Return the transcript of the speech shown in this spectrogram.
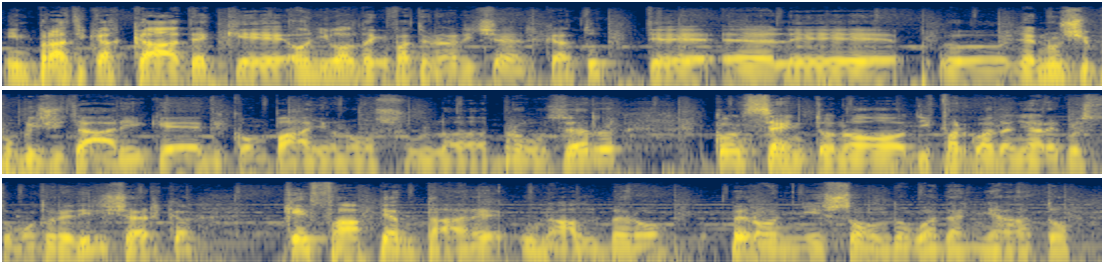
In pratica accade che ogni volta che fate una ricerca, tutti gli annunci pubblicitari che vi compaiono sul browser consentono di far guadagnare questo motore di ricerca che fa piantare un albero per ogni soldo guadagnato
